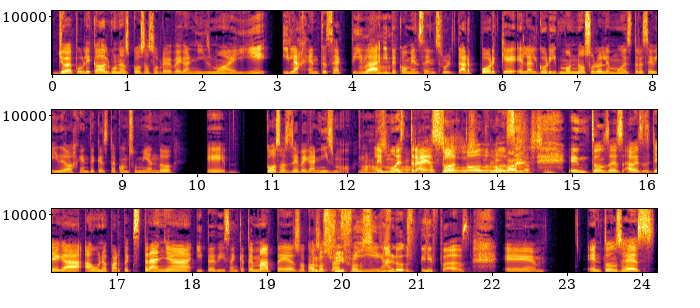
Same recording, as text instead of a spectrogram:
Yo he publicado algunas cosas sobre veganismo ahí y la gente se activa y te comienza a insultar porque el algoritmo no solo le muestra ese video a gente que está consumiendo eh, cosas de veganismo, Ajá, le muestra eso a todos. Global, así. entonces, a veces llega a una parte extraña y te dicen que te mates o A cosas los fifas. así, a los fifas. Eh, entonces,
